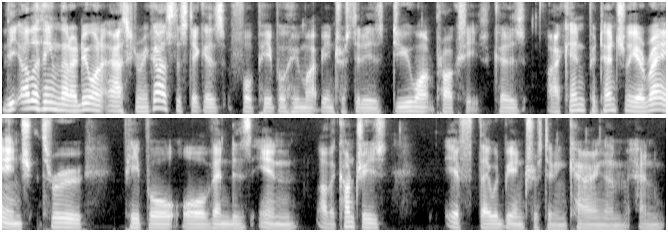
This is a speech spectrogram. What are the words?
the other thing that I do want to ask in regards to stickers for people who might be interested is do you want proxies? Because I can potentially arrange through people or vendors in other countries if they would be interested in carrying them and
